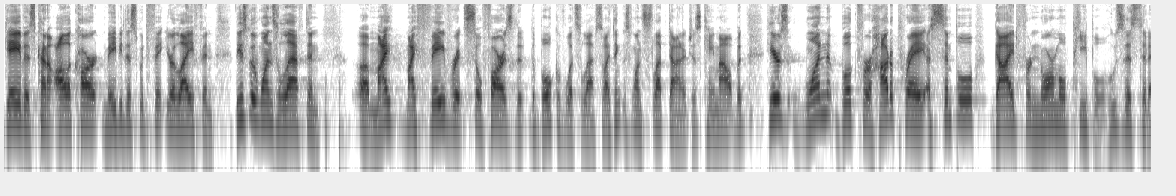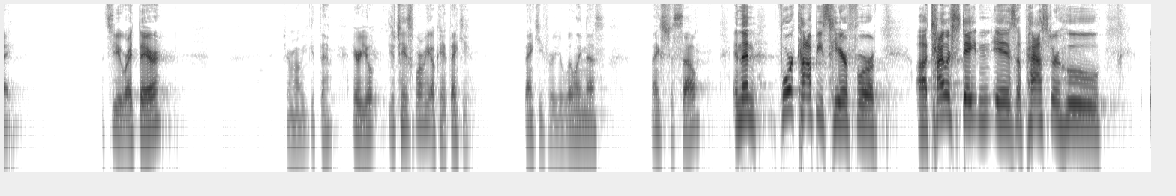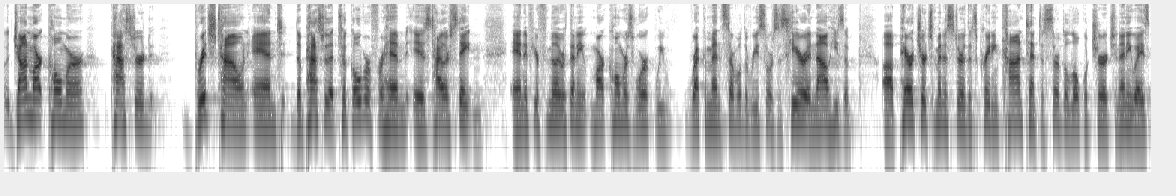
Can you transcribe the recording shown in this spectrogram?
gave as kind of a la carte. Maybe this would fit your life. And these are the ones left. And uh, my, my favorite so far is the, the bulk of what's left. So I think this one slept on. It just came out. But here's one book for how to pray, a simple guide for normal people. Who's this today? That's you right there. Jeremiah, you get that? Here, you'll, you'll chase for me? Okay, thank you. Thank you for your willingness. Thanks, Giselle. And then four copies here for uh, Tyler Staton is a pastor who, John Mark Comer pastored Bridgetown, and the pastor that took over for him is Tyler Staton. And if you're familiar with any Mark Comer's work, we recommend several of the resources here. And now he's a uh, parachurch minister that's creating content to serve the local church. And, anyways,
